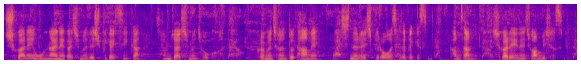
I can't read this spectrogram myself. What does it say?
슈가레인 온라인에 가시면 레시피가 있으니까 참조하시면 좋을 것 같아요 그러면 저는 또 다음에 맛있는 레시피로 찾아뵙겠습니다 감사합니다 슈가레인의 조한빛이었습니다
